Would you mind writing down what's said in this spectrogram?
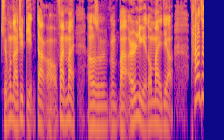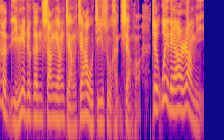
全部拿去典当哦，贩卖，然后什么把儿女也都卖掉。他这个里面就跟商鞅讲的家无羁粟很像哈、哦，就为了要让你。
